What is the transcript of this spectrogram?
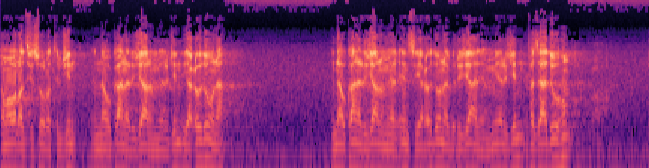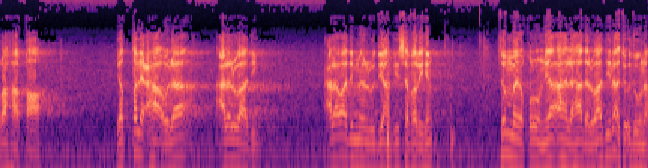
كما ورد في سورة الجن إنه كان رجال من الجن يعودون إنه كان رجال من الإنس يعودون برجال من الجن فزادوهم رهقا. يطلع هؤلاء على الوادي على وادي من الوديان في سفرهم ثم يقولون يا أهل هذا الوادي لا تؤذونا.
